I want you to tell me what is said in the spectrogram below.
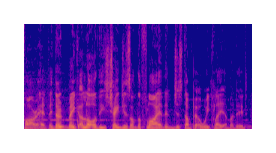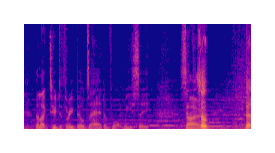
far ahead. They don't make a lot of these changes on the fly and then just dump it a week later, my dude. They're like two to three builds ahead of what we see. So, so they're,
